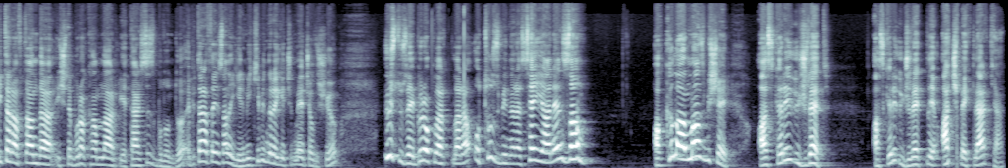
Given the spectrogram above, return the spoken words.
Bir taraftan da işte bu rakamlar yetersiz bulundu. E bir taraftan insanlar 22 bin lira geçirmeye çalışıyor. Üst düzey bürokratlara 30 bin lira seyyanen zam. Akıl almaz bir şey. Asgari ücret, asgari ücretli aç beklerken,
